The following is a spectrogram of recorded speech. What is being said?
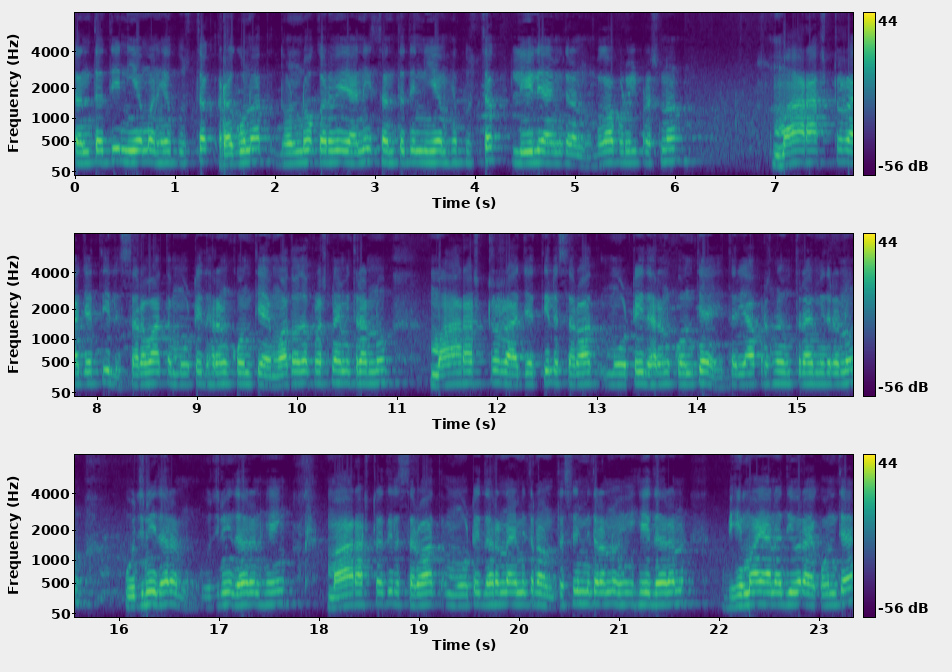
संतती नियमन हे पुस्तक रघुनाथ धोंडो कर्वे यांनी संतती नियम हे पुस्तक लिहिले आहे मित्रांनो. बघा पुढील प्रश्न. महाराष्ट्र राज्यातील सर्वात मोठे धरण कोणते आहे? महत्त्वाचा प्रश्न आहे मित्रांनो. महाराष्ट्र राज्यातील सर्वात मोठे धरण कोणते आहे? तर या प्रश्नाचं उत्तर आहे मित्रांनो उजनी धरण. उजनी धरण हे महाराष्ट्रातील सर्वात मोठे धरण आहे मित्रांनो. तसेच मित्रांनो हे हे धरण भीमा या नदीवर आहे. कोणत्या?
